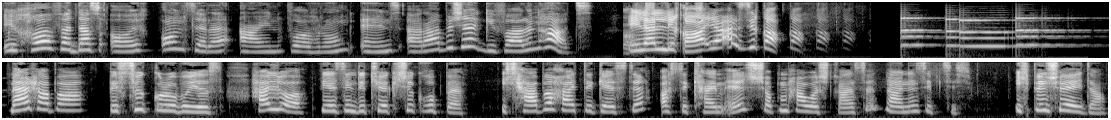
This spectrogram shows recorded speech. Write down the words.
Ich hoffe, dass euch unsere Einführung ins Arabische gefallen hat. إلى اللقاء يا أصدقاء Merhaba, biz Türk grubuyuz. Hallo, wir sind die türkische Gruppe. Ich habe heute Gäste aus der KMS Schopenhauer Straße 79. Ich bin Schweder.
